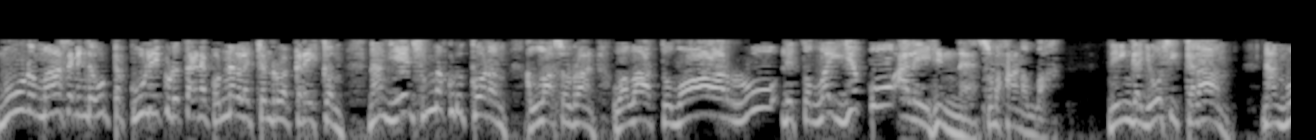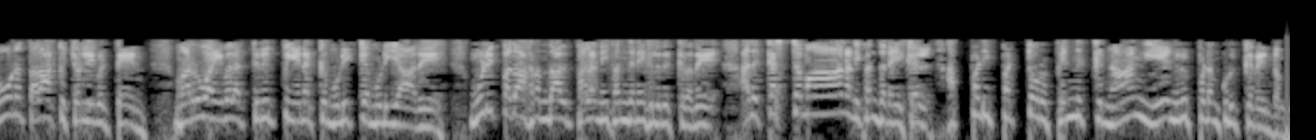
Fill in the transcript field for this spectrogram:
மூணு மாசம் இந்த ஊட்ட கூலி கொடுத்தா எனக்கு ஒன்னரை லட்சம் ரூபாய் கிடைக்கும். நான் ஏன் சும்மா கொடுக்கணும்? அல்லாஹ் சொல்றான் "வலா துலாரு நீங்க யோசிக்கலாம். நான் மூணு தலாக்கு சொல்லிவிட்டேன். மறுவா இவளை திருப்பி எனக்கு முடிக்க முடியாது. முடிப்பதாக இருந்தால் பல நிபந்தனைகள் இருக்கிறது. அது கஷ்டமான நிபந்தனைகள். அப்படிப்பட்ட ஒரு பெண்ணுக்கு நான் ஏன் இருப்பிடம் கொடுக்க வேண்டும்?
